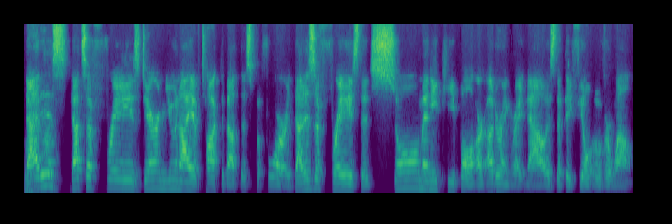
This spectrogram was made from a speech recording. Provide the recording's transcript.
That is that's a phrase Daran you and I have talked about this before. That is a phrase that so many people are uttering right now is that they feel overwhelmed.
